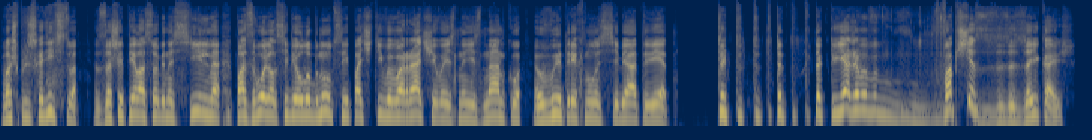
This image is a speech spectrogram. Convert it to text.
«Ваше превосходительство», зашипел особенно сильно, позволил себе улыбнуться и, почти выворачиваясь наизнанку, вытряхнул из себя ответ. «Так, так я же вообще заикаюсь!»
